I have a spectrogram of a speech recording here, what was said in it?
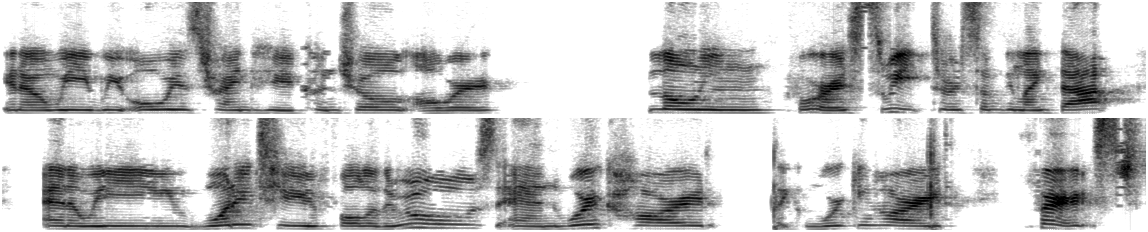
You know, we, we always trying to control our longing for a sweet or something like that. And we wanted to follow the rules and work hard, like working hard first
